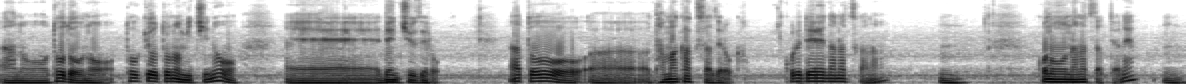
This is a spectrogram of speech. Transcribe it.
あの、東道の、東京都の道の、えー、電柱ゼロ。あと、あ玉格差ゼロか。これで7つかな。この7つだったよね。うん。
